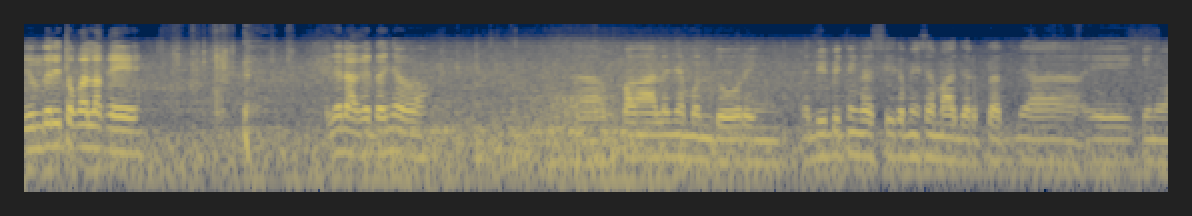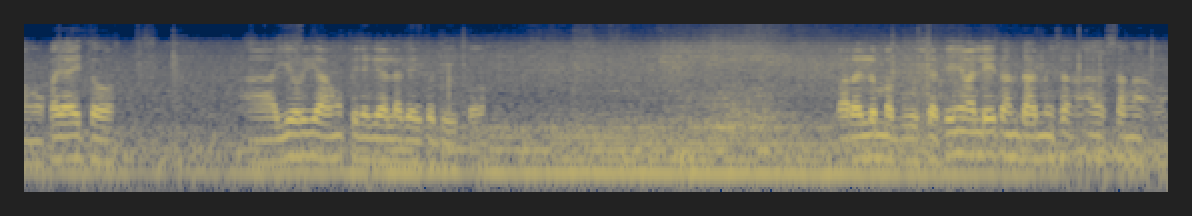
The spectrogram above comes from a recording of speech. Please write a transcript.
Yung ganito kalaki, ito nakita nyo, ah, ang pangalan niya Mondoring. Nabibiting kasi kami sa mother plant na eh, kinuha ko. Kaya ito, ah, urea ang pinaglalagay ko dito para lumago siya. Tingnan yung maliit ang daming sa, ah, sanga oh.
